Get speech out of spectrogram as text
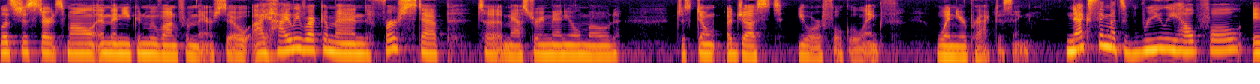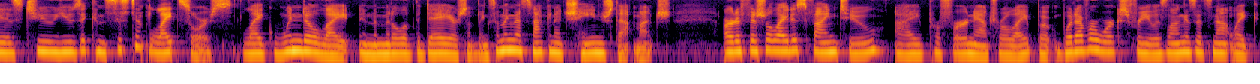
Let's just start small and then you can move on from there. So I highly recommend first step to mastering manual mode, just don't adjust your focal length when you're practicing. Next thing that's really helpful is to use a consistent light source, like window light in the middle of the day or something, something that's not going to change that much. Artificial light is fine too. I prefer natural light, but whatever works for you, as long as it's not like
